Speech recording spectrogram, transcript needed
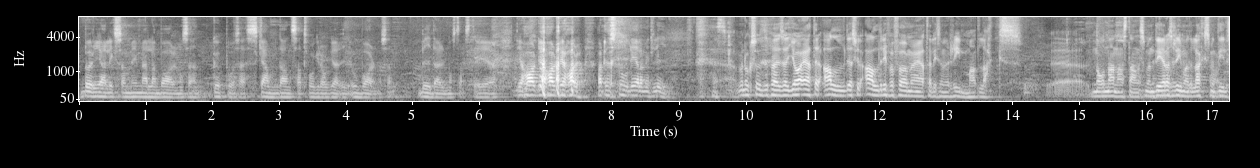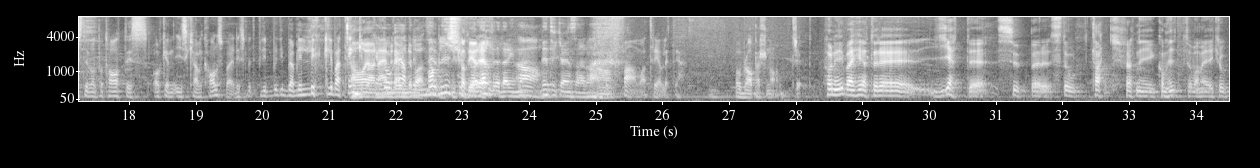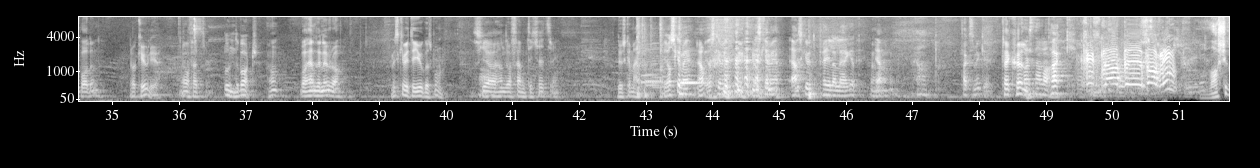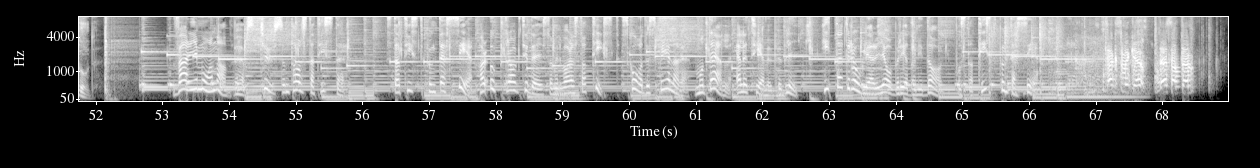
börja liksom i mellanbaren och sen gå upp och så här skamdansa två groggar i O-baren och sen vidare någonstans. Det, det, har, det, har, det har varit en stor del av mitt liv. Men också, så jag äter aldrig, jag skulle aldrig få för mig att äta liksom rimmad lax. Eh, någon annanstans. Men deras rimmade lax med dillstuvad potatis och en iskall Carlsberg. Jag blir lycklig bara jag tänker Ja, på ja, Kan nej, jag det åka äta? Man blir Det är 20 klart år äldre där inne. Ja. Det tycker jag är sån här... Ja, fan vad trevligt det är. Och bra personal. Trevligt. Hörni, vad heter det? Jätte, super, stort tack för att ni kom hit och var med i Krogpodden. Det var kul ju. Ja, fett. Underbart. Ja, vad händer nu då? Nu ska vi till Djurgårdsbron. Ska jag göra 150 catering. Du ska med. Jag ska med. Ja. Jag ska med. Jag ska med. Vi ska ut och pejla läget. Ja. Tack så mycket. Tack själv. Tack snälla. Tack! Tystnad, eh, tagning! Varsågod. Varje månad behövs tusentals statister. Statist.se har uppdrag till dig som vill vara statist, skådespelare, modell eller tv-publik. Hitta ett roligare jobb redan idag på statist.se. Tack så mycket. Där satt den.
